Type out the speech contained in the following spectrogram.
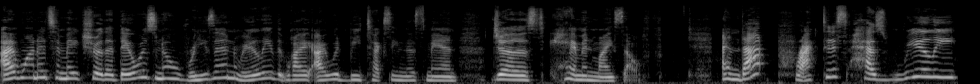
I wanted to make sure that there was no reason really why I would be texting this man, just him and myself. And that practice has really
